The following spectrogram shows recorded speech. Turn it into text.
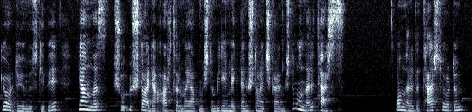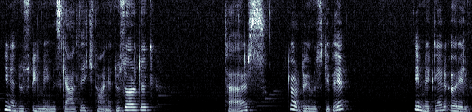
gördüğümüz gibi yalnız şu üç tane artırma yapmıştım. Bir ilmekten üç tane çıkarmıştım. Onları ters Onları da ters ördüm. Yine düz ilmeğimiz geldi. İki tane düz ördük. Ters. Gördüğümüz gibi ilmekleri örelim.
